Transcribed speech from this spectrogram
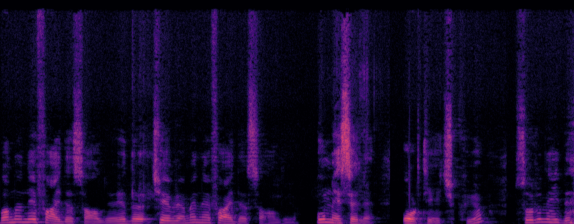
Bana ne fayda sağlıyor ya da çevreme ne fayda sağlıyor? Bu mesele ortaya çıkıyor. Soru neydi?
